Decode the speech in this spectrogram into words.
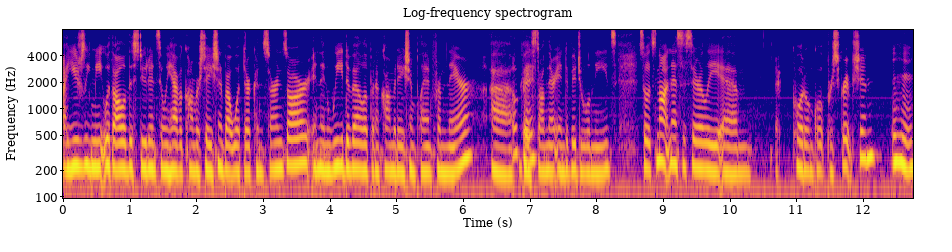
I usually meet with all of the students and we have a conversation about what their concerns are, and then we develop an accommodation plan from there uh, Okay. based on their individual needs. So it's not necessarily um, a quote unquote prescription Mm-hmm.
